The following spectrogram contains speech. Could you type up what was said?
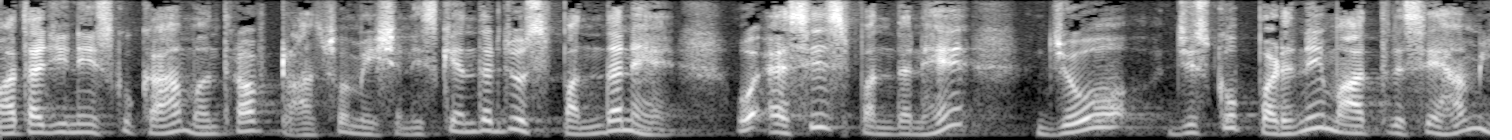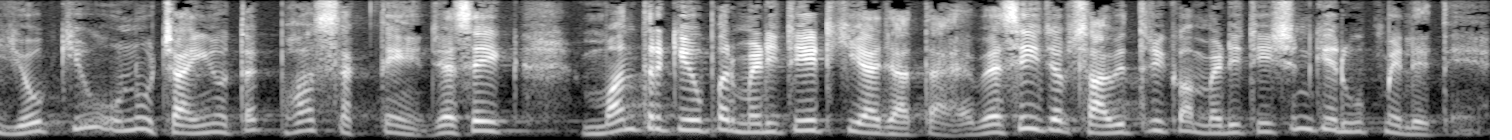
माता जी ने इसको कहा, मंत्र ऑफ़ ट्रांसफॉर्मेशन। इसके अंदर जो स्पंदन है, वो ऐसे स्पंदन है जो, जिसको पढ़ने मात्र से हम योग की उन ऊंचाइयों तक पहुँच सकते हैं। जैसे एक मंत्र के ऊपर मेडिटेट किया जाता है, वैसे ही जब सावित्री को मेडिटेशन के रूप में लेते हैं।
